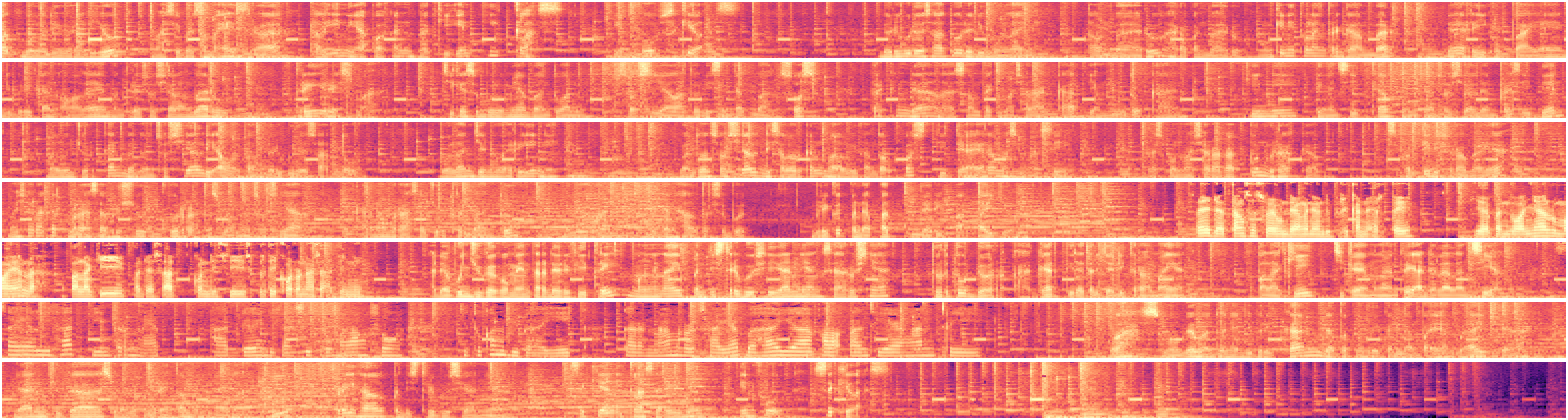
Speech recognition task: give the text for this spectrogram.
101,4 Bola Dewi Radio Masih bersama Ezra. Kali ini aku akan bagiin ikhlas Info sekilas. 2021 udah dimulai nih Tahun baru, harapan baru. Mungkin itulah yang tergambar dari upaya yang diberikan oleh Menteri Sosial yang baru Tri Risma. Jika sebelumnya bantuan sosial atau disingkat bansos terkendala sampai ke masyarakat yang membutuhkan, Kini, dengan sikap Kementerian Sosial dan Presiden meluncurkan bantuan sosial di awal tahun 2021. Bulan Januari ini, bantuan sosial disalurkan melalui kantor pos di daerah masing-masing. Respon masyarakat pun beragam. Seperti di Surabaya, masyarakat merasa bersyukur atas bantuan sosial karena merasa cukup terbantu dengan hal, dengan hal tersebut. Berikut pendapat dari Pak Paijo. Saya datang sesuai undangan yang diberikan RT. Ya bantuannya lumayan lah, apalagi pada saat kondisi seperti corona saat ini. Adapun juga komentar dari Fitri mengenai pendistribusian yang seharusnya door to door agar tidak terjadi keramaian. Apalagi jika yang mengantri adalah lansia. Saya lihat di internet ada yang dikasih ke rumah langsung. Gitu kan lebih baik karena menurut saya bahaya kalau lansia yang ngantri. Wah, semoga bantuan yang diberikan dapat memberikan dampak yang baik ya. Dan juga semoga pemerintah mengenai lagi perihal pendistribusiannya. Sekian ikhlas hari ini, info sekilas.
